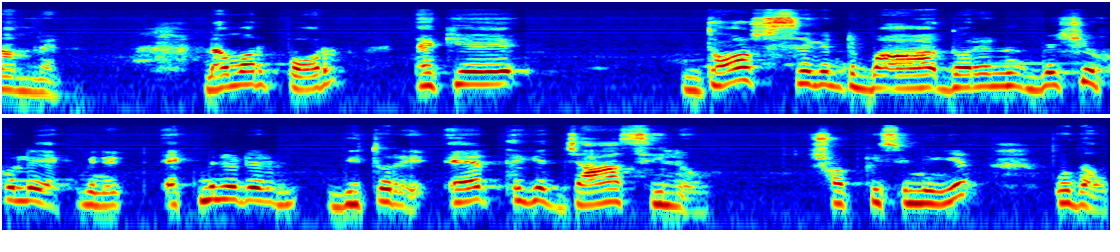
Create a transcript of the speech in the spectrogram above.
নামলেন। নামার পর একে দশ সেকেন্ড বা ধরেন বেশি হলে এক মিনিট, এক মিনিটের ভিতরে এর থেকে যা ছিল সব কিছু নিয়ে উদাও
